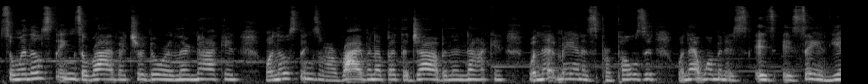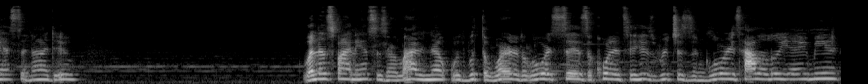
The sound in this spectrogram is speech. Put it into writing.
So when those things arrive at your door and they're knocking, when those things are arriving up at the job and they're knocking, when that man is proposing, when that woman is is, is saying yes and I do, when those finances are lining up with what the word of the Lord says according to his riches and glories, hallelujah, amen.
